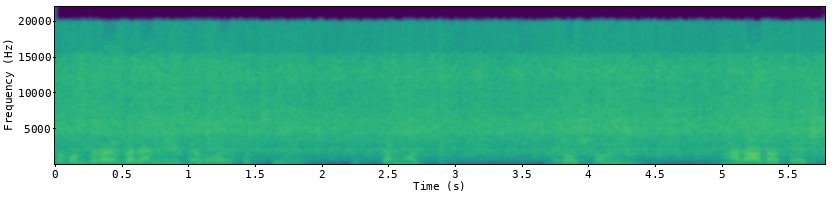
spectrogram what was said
তো বন্ধুরা, এবারে আমি ব্যবহার করছি এক চামচ রসুন আর আদা পেস্ট।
